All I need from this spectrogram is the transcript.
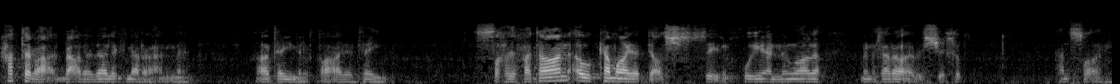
حتى بعد ذلك نرى أن هاتين القاعدتين صحيحتان أو كما يدعي السيد الخوي أنه هذا من غرائب الشيخ الأنصاري.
